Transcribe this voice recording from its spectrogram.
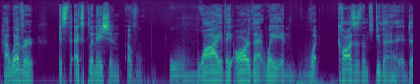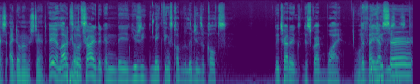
However, it's the explanation of why they are that way and what causes them to do that. I, I just I don't understand. Hey, a lot of So people have tried it, and they usually make things called religions or cults. They try to describe why. Well, That thank they you, have sir.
